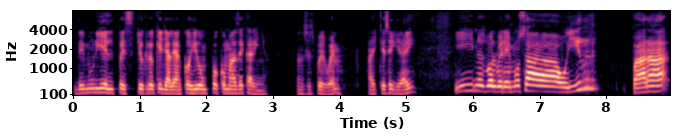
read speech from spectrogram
de Muriel, pues yo creo que ya le han cogido un poco más de cariño. Entonces, pues bueno, hay que seguir ahí. Y nos volveremos a oír para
